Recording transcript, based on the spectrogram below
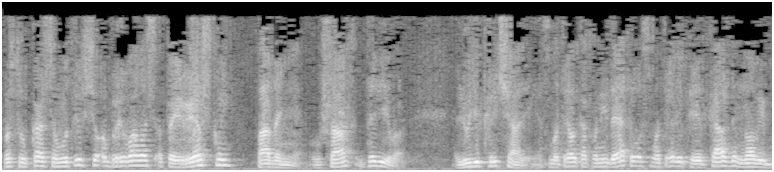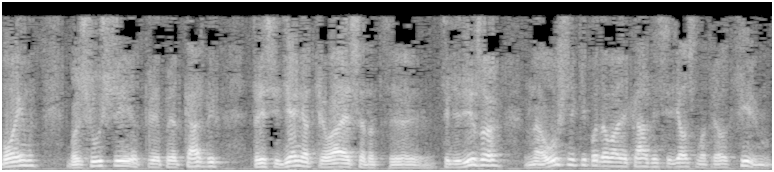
Просто, кажется, внутри все обрывалось от этой резкой падания. В ушах давило. Люди кричали. Я смотрел, как они до этого смотрели перед каждым новый боем, большущий, перед каждым три сиденья открывается этот э, телевизор, наушники подавали, каждый сидел, смотрел фильм.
